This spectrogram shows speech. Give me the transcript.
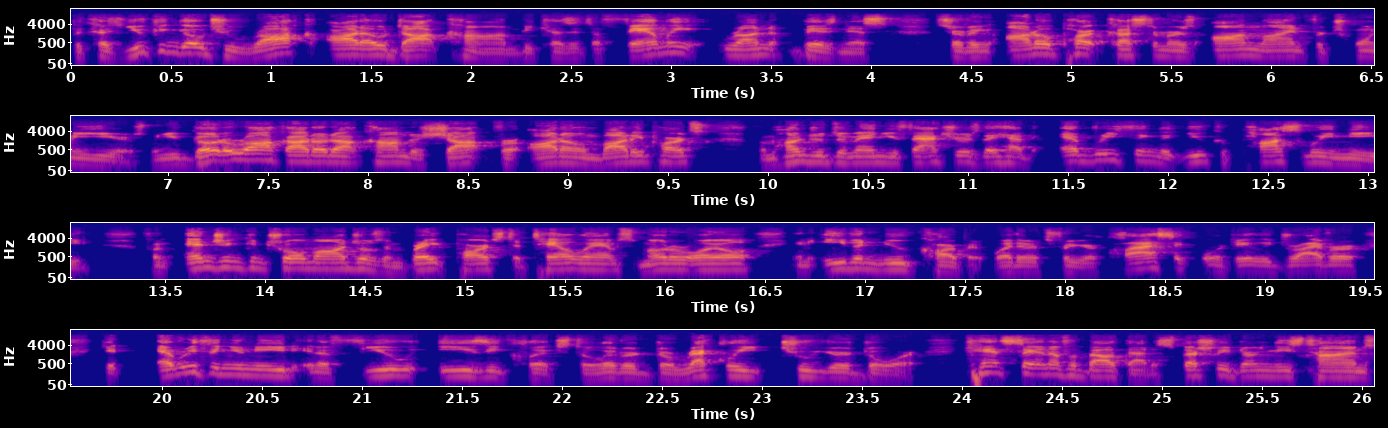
because you can go to rockauto.com because it's a family run business serving auto part customers online for 20 years. When you go to rockauto.com to shop for auto and body parts from hundreds of manufacturers, they have everything that you could possibly need from engine control modules and brake parts to tail lamps, motor oil, and even new carpet. Whether it's for your classic or daily driver, get everything you need in a few easy clicks delivered directly to your door. Can't say enough about that, especially during these times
